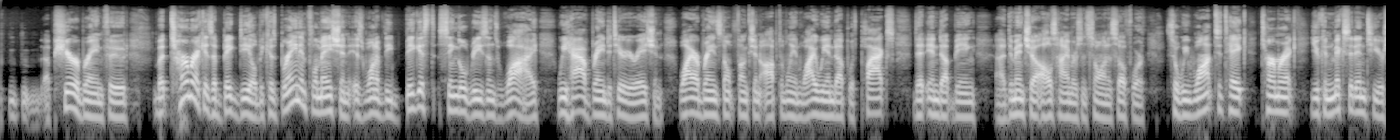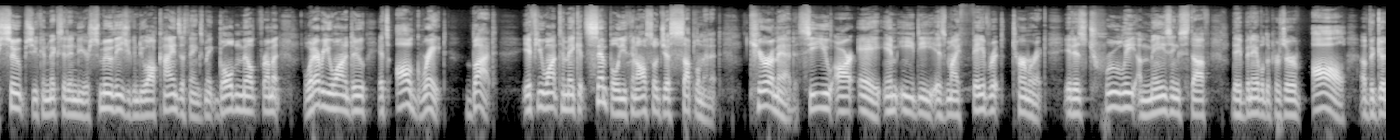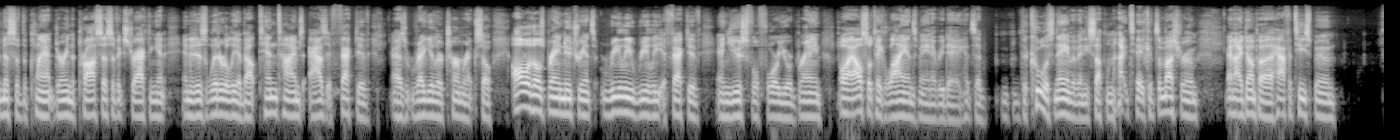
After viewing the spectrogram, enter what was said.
a pure brain food. But turmeric is a big deal because brain inflammation is one of the biggest single reasons why we have brain deterioration, why our brains don't function optimally, and why we end up with plaques that end up being uh, dementia, Alzheimer's, and so on and so forth. So we want to take turmeric. You can mix it into your soups, you can mix it into your smoothies, you can do all kinds of things, make golden milk from it, whatever you want to do. It's all great. But if you want to make it simple, you can also just supplement it. Curamed, C U R A M E D, is my favorite turmeric. It is truly amazing stuff. They've been able to preserve all of the goodness of the plant during the process of extracting it, and it is literally about 10 times as effective as regular turmeric. So, all of those brain nutrients really, really effective and useful for your brain. Oh, I also take lion's mane every day. It's a the coolest name of any supplement I take. It's a mushroom, and I dump a half a teaspoon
